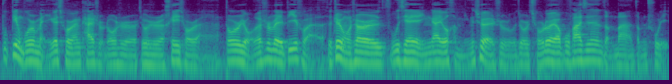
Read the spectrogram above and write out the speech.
不并不是每一个球员开始都是就是黑球员啊，都是有的是被逼出来的。就这种事儿，足协也应该有很明确的制度，就是球队要不发薪怎么办？怎么处理？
